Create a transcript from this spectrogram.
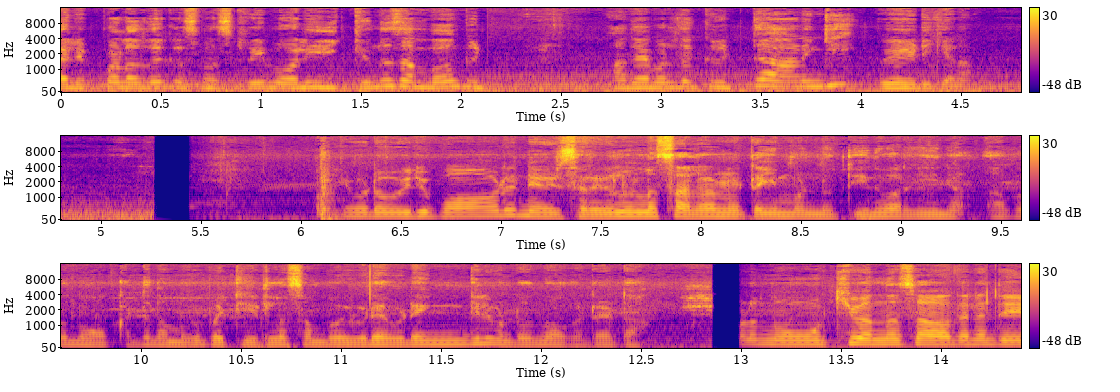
വലിപ്പമുള്ളത് ക്രിസ്മസ് ട്രീ പോലെ ഇരിക്കുന്ന സംഭവം കിട്ടും. അതേപോലത്തെ കിട്ടുകയാണെങ്കിൽ മേടിക്കണം. ഇവിടെ ഒരുപാട് നഴ്സറികളുള്ള സ്ഥലമാണ് കേട്ടോ ഈ മണ്ണുത്തി എന്ന് പറഞ്ഞു കഴിഞ്ഞാൽ. അപ്പോൾ നോക്കട്ടെ നമുക്ക് പറ്റിയിട്ടുള്ള സംഭവം ഇവിടെ എവിടെയെങ്കിലും ഉണ്ടോ എന്ന് നോക്കട്ടെ കേട്ടോ. നമ്മൾ നോക്കി വന്ന സാധനം ദേ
